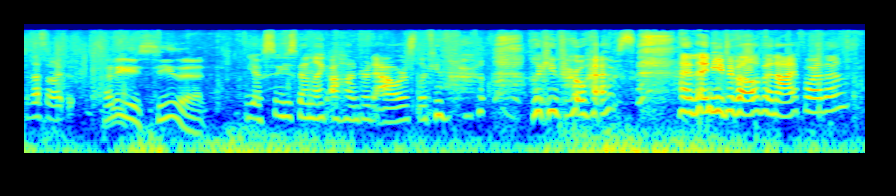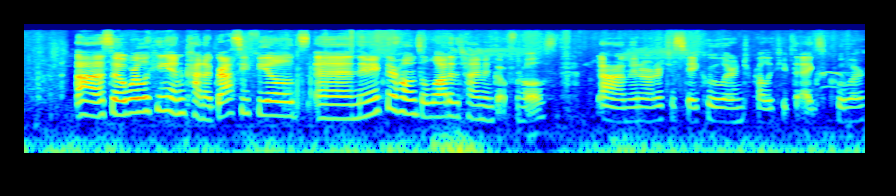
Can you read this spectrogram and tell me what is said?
So that's not How do you see that? Yeah, so you spend like a hundred hours looking for looking for webs, and then you develop an eye for them. Uh, so we're looking in kind of grassy fields, and they make their homes a lot of the time in gopher holes um, in order to stay cooler and to probably keep the eggs cooler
